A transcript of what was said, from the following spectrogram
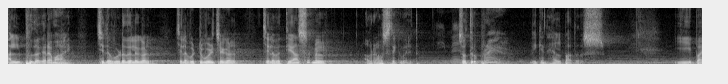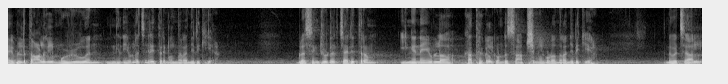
അത്ഭുതകരമായി ചില വിടുതലുകൾ ചില വിട്ടുവീഴ്ചകൾ ചില വ്യത്യാസങ്ങൾ അവരുടെ അവസ്ഥയ്ക്ക് വരുത്തും. So through prayer we can help others ഈ ബൈബിളിലെ താളുകൾ മുഴുവൻ ഇങ്ങനെയുള്ള ചരിത്രങ്ങൾ നിറഞ്ഞിരിക്കുകയാണ്. ബ്ലെസ്സിങ് ടുഡേ ചരിത്രം ഇങ്ങനെയുള്ള കഥകൾ കൊണ്ട് സാക്ഷ്യങ്ങൾ കൊണ്ട് നിറഞ്ഞിരിക്കുകയാണ്. എന്ന് വെച്ചാൽ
